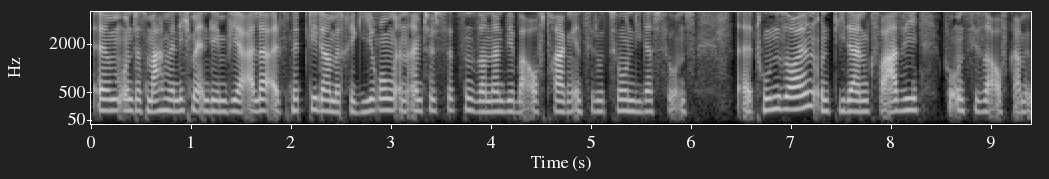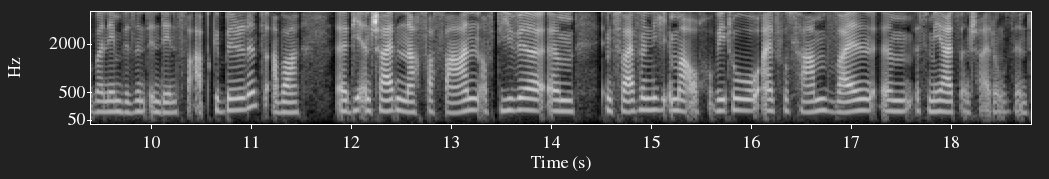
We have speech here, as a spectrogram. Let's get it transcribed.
Ähm, und das machen wir nicht mehr, indem wir alle als Mitglieder mit Regierungen an einem Tisch sitzen, sondern wir beauftragen Institutionen, die das für uns äh, tun sollen und die dann quasi für uns diese Aufgaben übernehmen. Wir sind in denen zwar abgebildet, aber äh, die entscheiden nach Verfahren, auf die wir ähm, im Zweifel nicht immer auch Veto-Einfluss haben, weil ähm, es Mehrheitsentscheidungen sind.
